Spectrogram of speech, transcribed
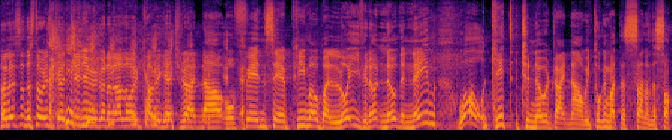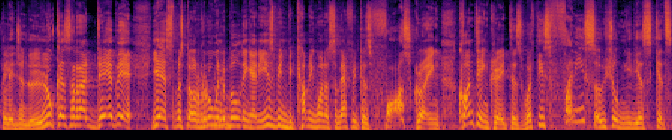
Well, listen, the stories continue. We've got another one coming at you right now. Ofentse Primo Baloy. If you don't know the name, well, get to know it right now. We're talking about the son of the soccer legend, Lucas Radebe. Yes, Mr. Ru in the building, and he's been becoming one of South Africa's fast-growing content creators with his funny social media skits.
